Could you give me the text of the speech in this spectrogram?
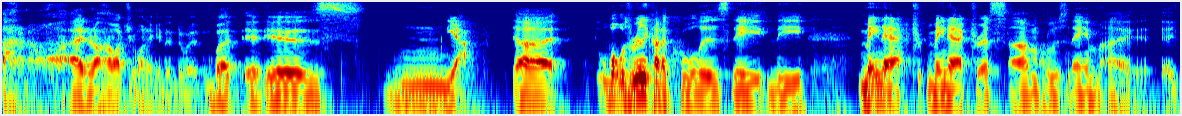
I don't know. I don't know how much you want to get into it, but it is mm, yeah. Uh, what was really kind of cool is the the main act main actress um, whose name I, I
